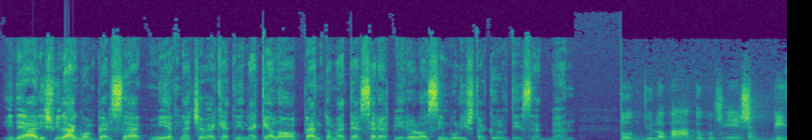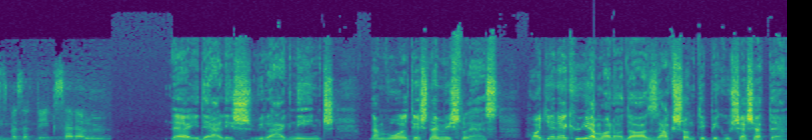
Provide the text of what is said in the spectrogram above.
ideális világban persze miért ne cseveghetnének el a pentameter szerepéről a szimbolista költészetben. Tóth Gyula bádogos és vízvezeték szerelő. De ideális világ nincs, nem volt és nem is lesz. Ha a gyerek hülye marad, az Zakson tipikus esete,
